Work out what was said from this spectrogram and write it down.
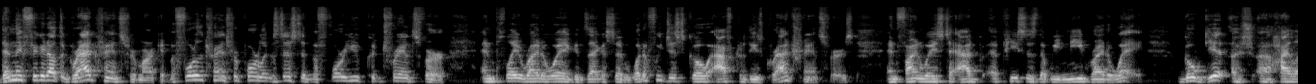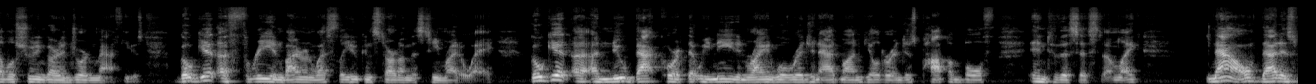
Then they figured out the grad transfer market. Before the transfer portal existed, before you could transfer and play right away, Gonzaga said, What if we just go after these grad transfers and find ways to add uh, pieces that we need right away? Go get a, a high level shooting guard in Jordan Matthews. Go get a three in Byron Wesley who can start on this team right away. Go get a, a new backcourt that we need in Ryan Woolridge and Admon Gilder and just pop them both into the system. Like now, that is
